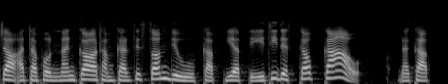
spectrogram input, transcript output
เจ้าอัตพลนั้นก็ทำการฟิตซ้อมอยู่กับเฮียตีที่เด็ด99 นะครับ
